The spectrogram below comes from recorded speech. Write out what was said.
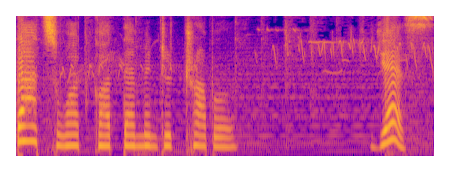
That's what got them into trouble. Yes,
